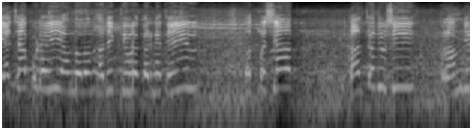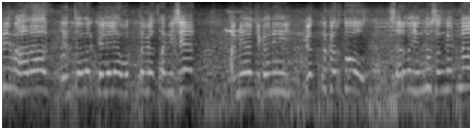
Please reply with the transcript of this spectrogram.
याच्या पुढेही आंदोलन अधिक तीव्र करण्यात येईल. तत्पश्चात कालच्या दिवशी रामगिरी महाराज यांच्यावर केलेल्या वक्तव्याचा निषेध आम्ही या ठिकाणी व्यक्त करतो. सर्व हिंदू संघटना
